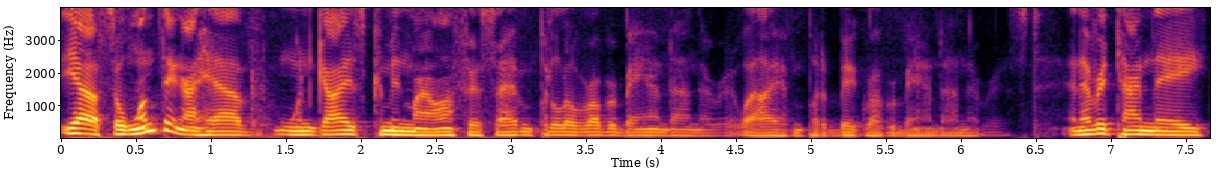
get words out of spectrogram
Yeah. So one thing I have when guys come in my office, I haven't put a little rubber band on their wrist. Well, I haven't put a big rubber band on their wrist. And every time they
